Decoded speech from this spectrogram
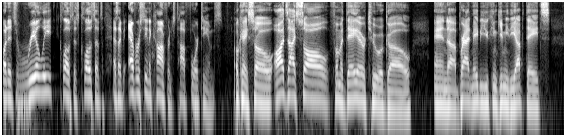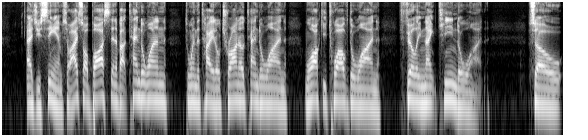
but it's really close, as close as, as I've ever seen a conference top four teams. Okay, so odds I saw from a day or two ago, and uh, Brad, maybe you can give me the updates as you see them. So I saw Boston about 10 to 1 to win the title, Toronto 10 to 1, Milwaukee 12 to 1, Philly 19 to 1. So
